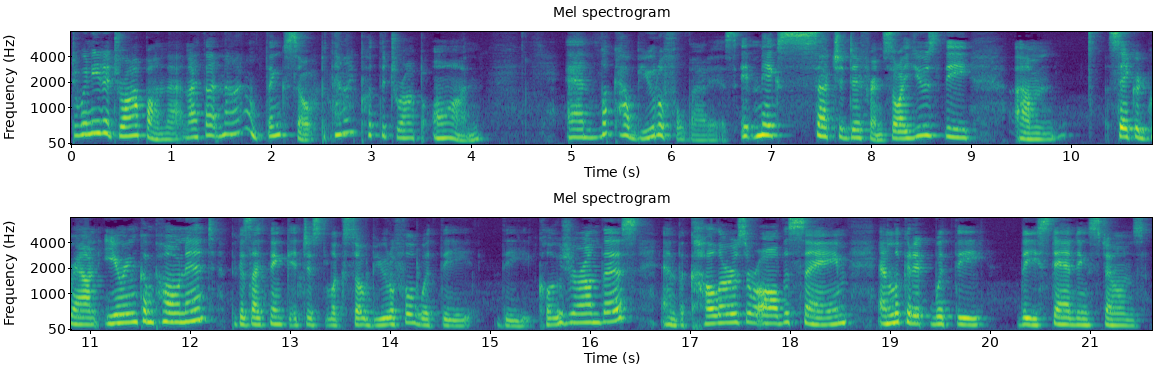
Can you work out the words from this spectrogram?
do we need a drop on that? And I thought, no, I don't think so. But then I put the drop on and look how beautiful that is. It makes such a difference. So I use the um, Sacred Ground earring component because I think it just looks so beautiful with the the closure on this and the colors are all the same and look at it with the the standing stones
